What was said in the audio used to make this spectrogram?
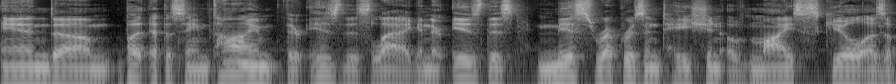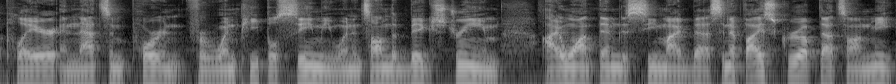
and um, but at the same time there is this lag and there is this misrepresentation of my skill as a player. And that's important for when people see me when it's on the big stream i want them to see my best. And if i screw up that's on me.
